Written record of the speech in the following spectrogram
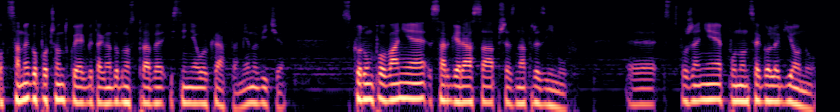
od samego początku, jakby tak na dobrą sprawę, istnienia Warcrafta. Mianowicie skorumpowanie Sargerasa przez Natrezimów, e, stworzenie płonącego legionu.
